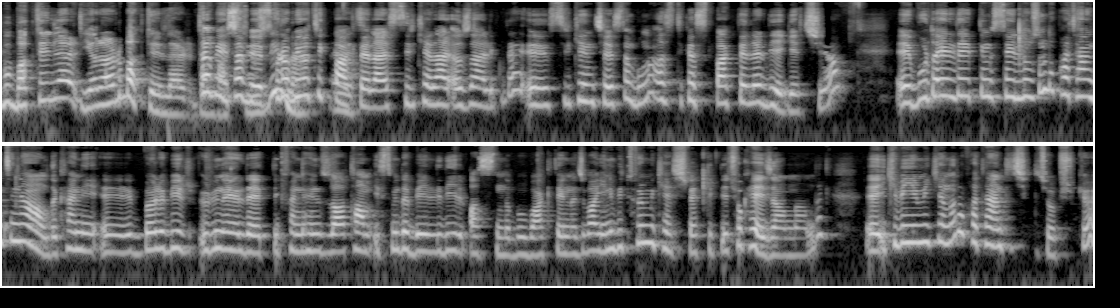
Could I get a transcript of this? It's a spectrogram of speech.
Bu bakteriler yararlı bakterilerden Tabii tabii değil mi? probiyotik Evet. bakteriler, sirkeler özellikle e, sirkenin içerisinde bulunan asitik asit bakterileri diye geçiyor. E, burada elde ettiğimiz selülozun da patentini aldık. Hani e, böyle bir ürün elde ettik. Hani henüz daha tam ismi de belli değil aslında bu bakterinin. Acaba yeni bir tür mü keşfettik diye çok heyecanlandık. E, 2022 yılında da patenti çıktı çok şükür.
